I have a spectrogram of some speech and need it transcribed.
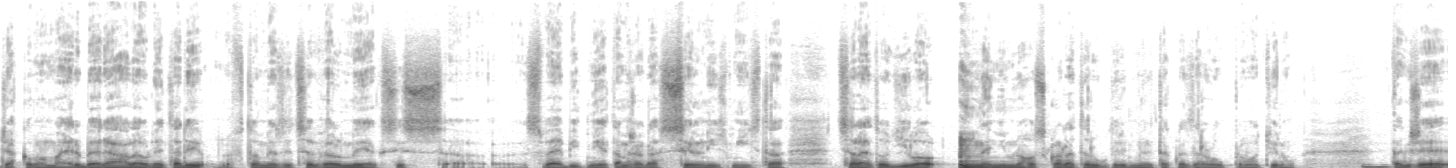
Giacomo Meyerbera, ale on je tady v tom jazyce velmi jaksi svébytný, je tam řada silných míst a celé to dílo není mnoho skladatelů, kteří měli takhle zralou prvotinu. Mm-hmm. Takže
